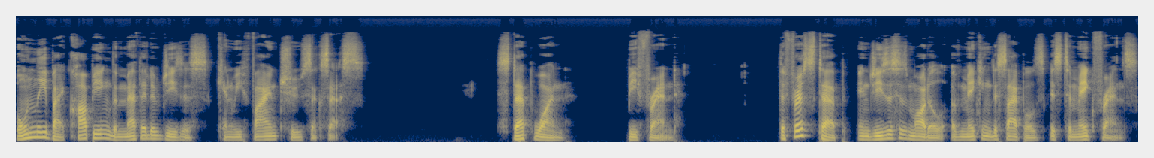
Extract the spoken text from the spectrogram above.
Only by copying the method of Jesus can we find true success. Step 1 Befriend. The first step in Jesus' model of making disciples is to make friends.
